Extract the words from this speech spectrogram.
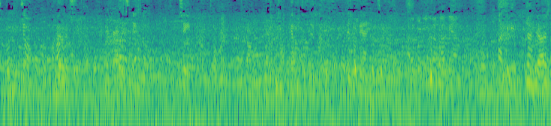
somos mucho. O vamos, por instinto. Sí. ¿Qué vamos a hacer? Es lo que hay. A ti. Gracias.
